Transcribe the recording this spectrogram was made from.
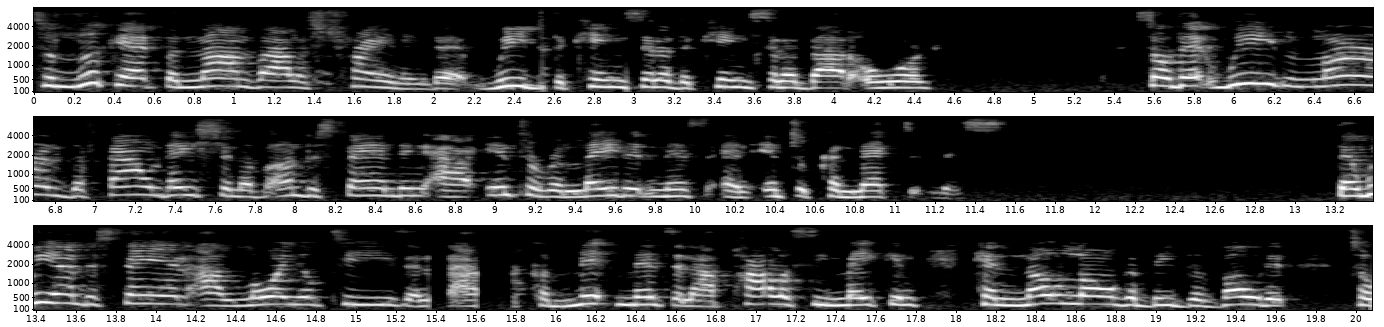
to look at the nonviolence training that we, the King Center, the kingcenter.org, so that we learn the foundation of understanding our interrelatedness and interconnectedness. That we understand our loyalties and our commitments and our policy making can no longer be devoted to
